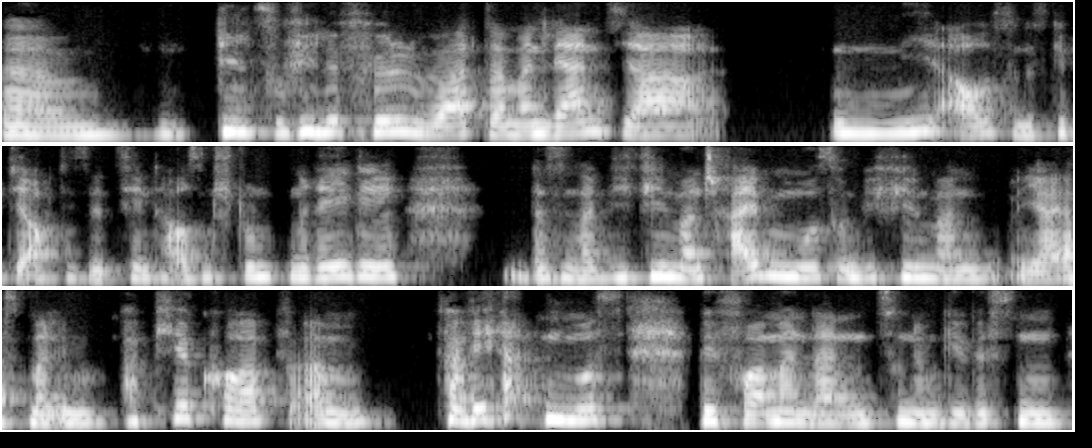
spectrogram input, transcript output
ähm, viel zu viele Füllwörter. Man lernt ja nie aus. Und es gibt ja auch diese 10.000 Stunden Regel, das ist, wie viel man schreiben muss und wie viel man ja erstmal im Papierkorb ähm, verwerten muss, bevor man dann zu einem gewissen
